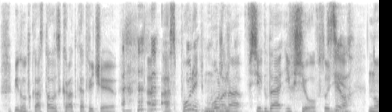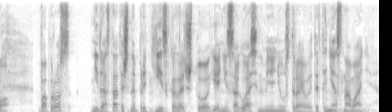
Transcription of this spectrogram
минутка осталась, кратко отвечаю. А, а спорить можно всегда и все в суде. Но вопрос недостаточно прийти и сказать, что я не согласен, меня не устраивает. Это не основание.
